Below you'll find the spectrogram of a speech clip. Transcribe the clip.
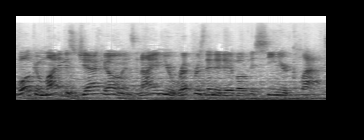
Welcome, my name is Jack Owens, and I am your representative of the senior class.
